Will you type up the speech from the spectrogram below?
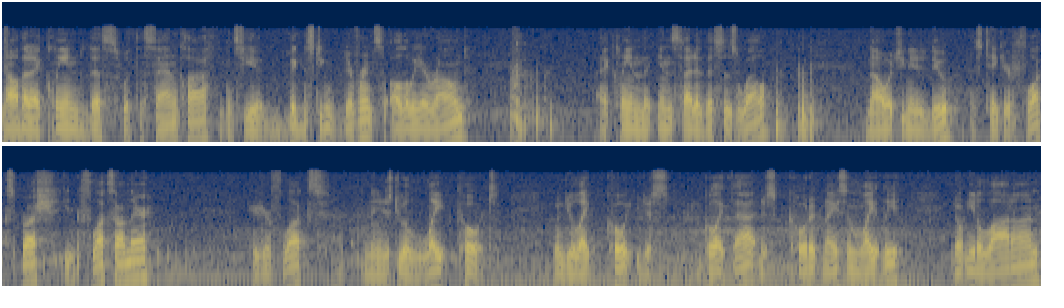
Now that I cleaned this with the sand cloth, you can see a big distinct difference all the way around. I cleaned the inside of this as well. Now what you need to do is take your flux brush, get your flux on there. Here's your flux, and then you just do a light coat. When you light coat, you just go like that, just coat it nice and lightly. You don't need a lot on.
